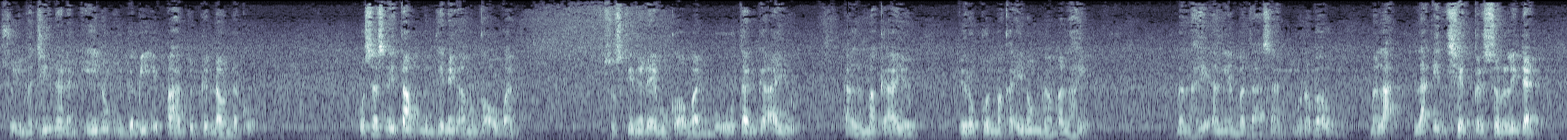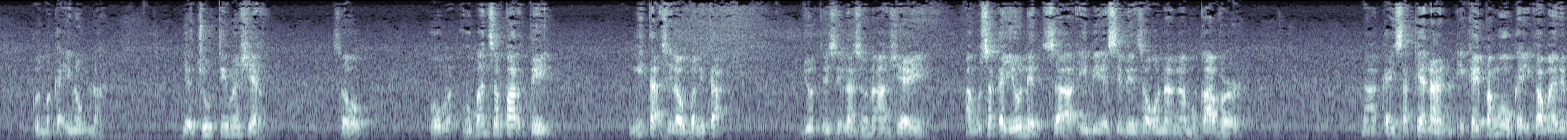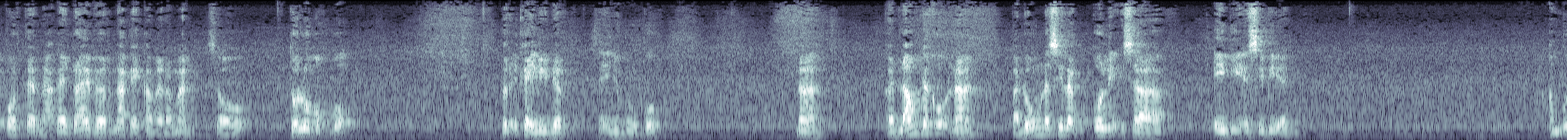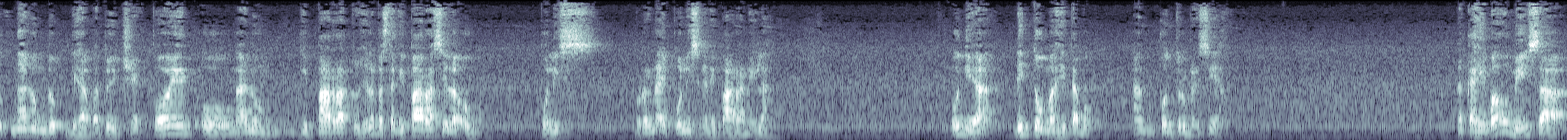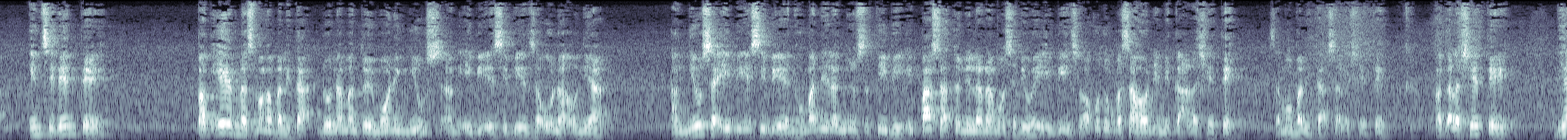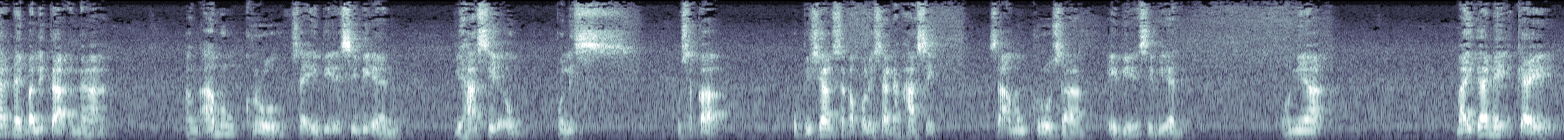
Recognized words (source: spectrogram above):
So imagine na, nag-inom ng gabi ipahantod kadlaw ng dako. Usas ni Tam mong kining among kauban. Sus kinira mong kauban, buutan kaayo, kalma kaayo, pero kung makainom na malahi, malahi ang iyang batasan. Mura ba, mala, lain siyang personalidad kung makainom na. Ya, duty man siya. So, hum- human sa party, ngita sila og balita. Duty sila. So, naa siya ang usa ka unit sa ABS-CBN sa una nga mo na kay sakyanan, ikay pangu, kay ikaw may reporter, na kay driver, na kay cameraman. So, tulumukbo. Pero ikay leader sa inyong grupo na kadlawng dako na padung na sila uli sa ABS-CBN ambot nganong do- diha pa to'y checkpoint o nganong gipara to sila? Basta gipara sila og polis. Murag naay polis nga nipara nila. Unya didto mahitabo ang kontrobersiya. Nakahibaw mi sa insidente pag-air nas mga balita. Doon naman to yung morning news ang ABS-CBN sa una. Unya ang news sa ABS-CBN, human nilang news sa TV, ipasa to nila namo sa DYAB. So ako itong basahon ini ka alas 7 sa mga balita sa alas 7. Pag alas 7, diha na balita nga ang among crew sa ABS-CBN gihasi og pulis. Usa ka opisyal sa kapulisan ang hasi sa among crew sa ABS-CBN. Unya, may gani kay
